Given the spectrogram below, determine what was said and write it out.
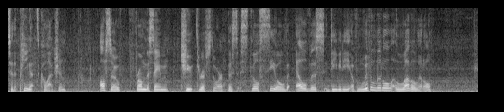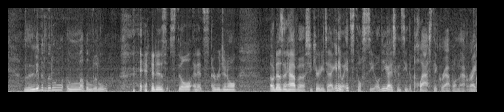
to the Peanuts collection. Also, from the same cute thrift store, this still sealed Elvis DVD of Live a Little, Love a Little. Live a Little, Love a Little. it is still in its original Oh, it doesn't have a security tag. Anyway, it's still sealed. You guys can see the plastic wrap on that, right?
